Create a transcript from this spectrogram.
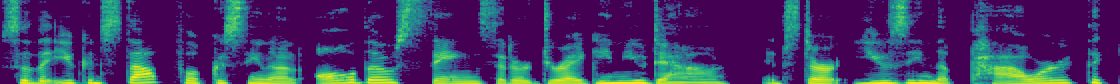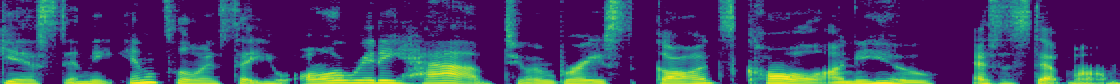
so that you can stop focusing on all those things that are dragging you down and start using the power, the gifts, and the influence that you already have to embrace God's call on you as a stepmom.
